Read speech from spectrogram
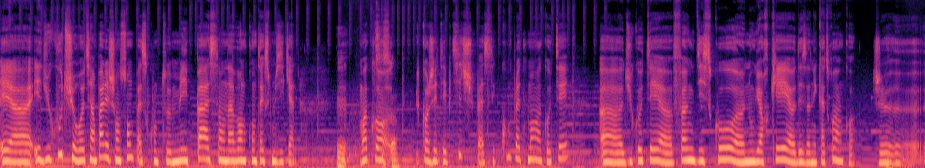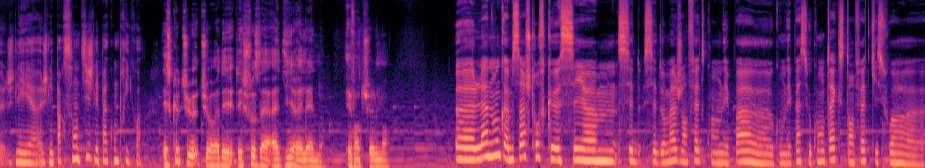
Et, euh, et, du coup, tu retiens pas les chansons parce qu'on te met pas assez en avant le contexte musical. Hmm. Moi, quand, quand j'étais petite, je suis passée complètement à côté du côté funk, disco, new-yorkais des années 80, quoi. Je, l'ai, je l'ai pas ressenti, je l'ai pas compris, quoi. Est-ce que tu, tu aurais des, des choses à, à dire, Hélène, éventuellement? Euh, là non, comme ça, je trouve que c'est euh, c'est dommage en fait qu'on n'ait pas euh, qu'on n'ait pas ce contexte en fait qui soit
